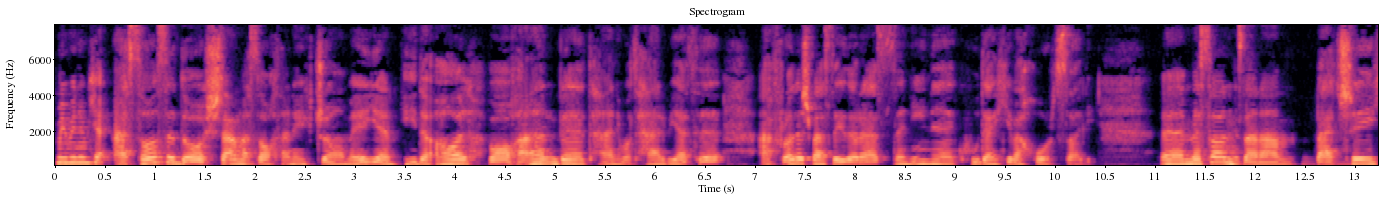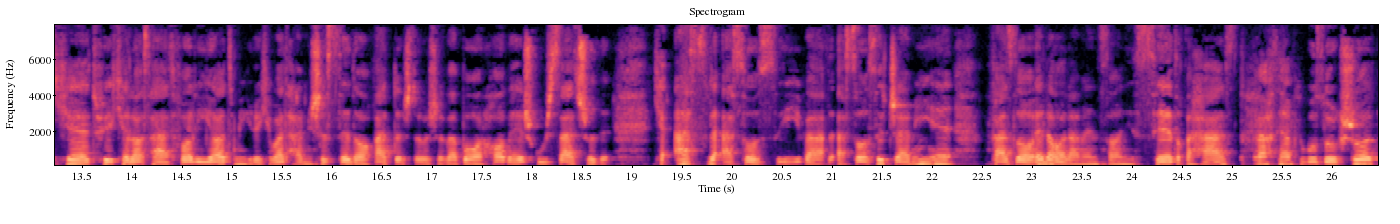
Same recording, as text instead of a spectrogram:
می‌بینیم که اساس داشتن و ساختن یک جامعه ایدئال واقعا به تعلیم و تربیت افرادش بستگی داره از سنین کودکی و خردسالی. مثال می‌زنم. بچه ای که توی کلاس اطفال یاد می‌گیره که باید همیشه صداقت داشته باشه و بارها بهش گوشزد شده که اصل اساسی و اساس جمیع فضائل عالم انسانی صدق هست. وقتی هم که بزرگ شد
